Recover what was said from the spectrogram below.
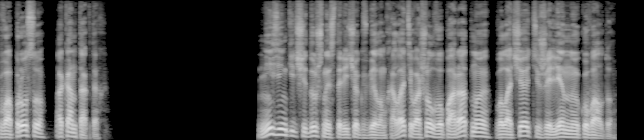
К вопросу о контактах. Низенький тщедушный старичок в белом халате вошел в аппаратную, волоча тяжеленную кувалду.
